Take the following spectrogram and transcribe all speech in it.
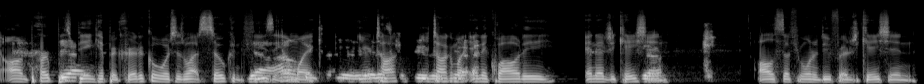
on purpose Yeah. being hypocritical, which is why it's so confusing. I I'm like, so you're talking, you're talking about inequality in education, all the stuff you want to do for education,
